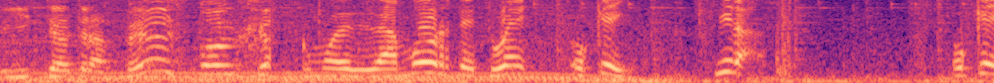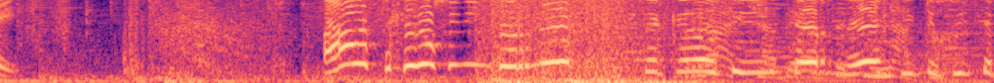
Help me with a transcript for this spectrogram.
fin te atrapé, esponja. Como el amor de tu ex. Ok, mira. Ok. ¡Ah! ¡Se quedó sin internet! ¡Se quedó sin internet! Y te fuiste.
